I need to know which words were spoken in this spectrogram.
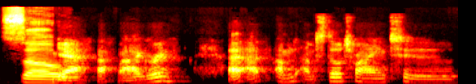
So yeah, I, agree. I, I, I'm I'm still trying to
